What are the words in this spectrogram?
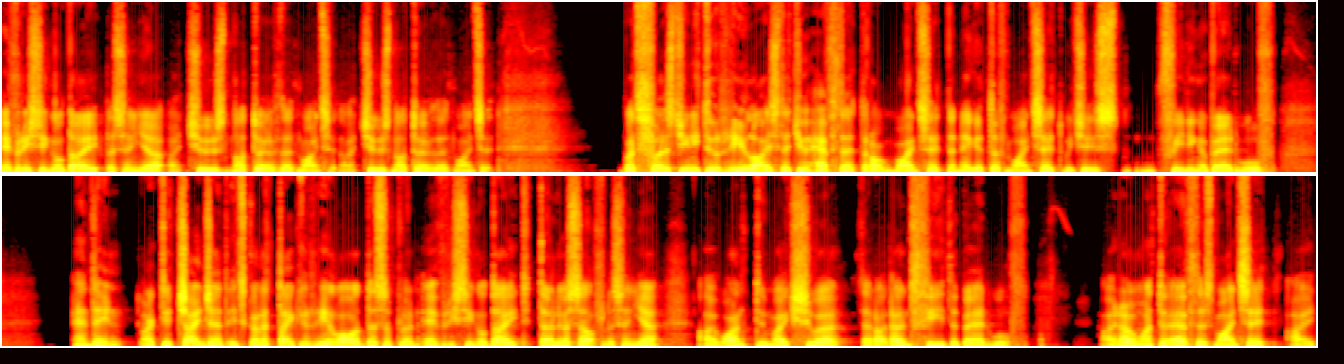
every single day, listen, yeah, I choose not to have that mindset. I choose not to have that mindset. But first, you need to realize that you have that wrong mindset, the negative mindset, which is feeding a bad wolf. And then, like to change it, it's going to take real hard discipline every single day to tell yourself, listen, yeah, I want to make sure that I don't feed the bad wolf. I don't want to have this mindset. I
